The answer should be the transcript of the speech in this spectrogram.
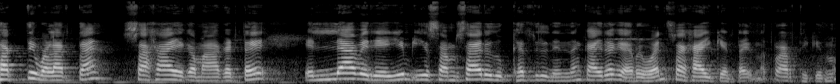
ഭക്തി വളർത്താൻ സഹായകമാകട്ടെ. എല്ലാവരെയും ഈ സംസാര ദുഃഖത്തിൽ നിന്നും കരകയറുവാൻ സഹായിക്കട്ടെ എന്ന് പ്രാർത്ഥിക്കുന്നു.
